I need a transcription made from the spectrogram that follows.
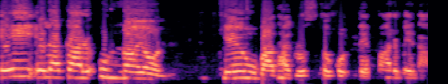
এই এলাকার উন্নয়ন কেউ বাধাগ্রস্ত করতে পারবে না।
